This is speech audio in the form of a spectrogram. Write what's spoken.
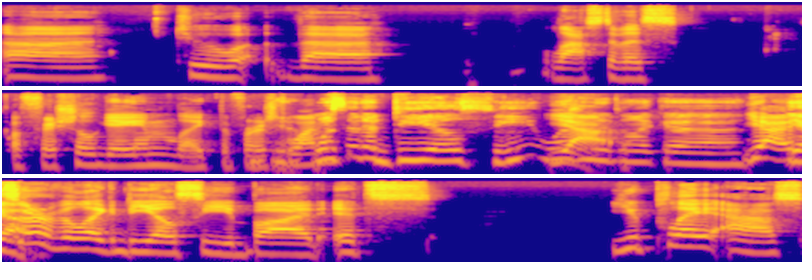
uh, to the Last of Us official game, like the first Yeah. one. Was it a DLC? Wasn't Yeah. it like a. Yeah, it's sort of like a DLC, but it's you play as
